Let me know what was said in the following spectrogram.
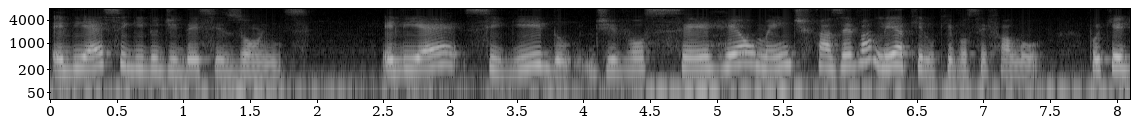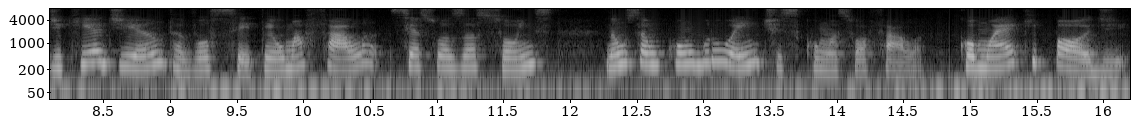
ele é seguido de decisões, ele é seguido de você realmente fazer valer aquilo que você falou. Porque de que adianta você ter uma fala se as suas ações não são congruentes com a sua fala? Como é que pode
